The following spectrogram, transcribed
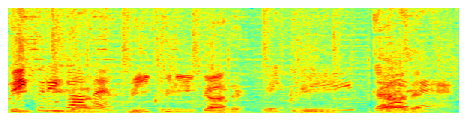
ウィークリーガーデン。ウィークリーガーデン。ウィークリーガーデン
